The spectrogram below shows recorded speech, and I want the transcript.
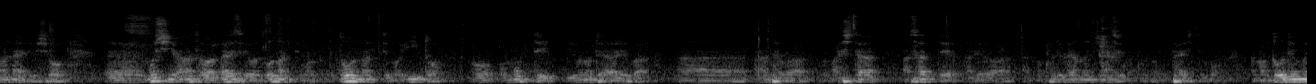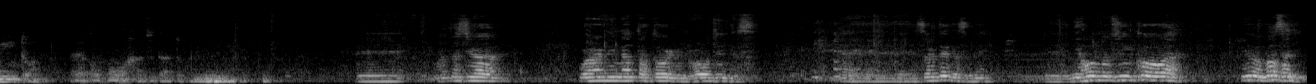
わないでしょう、えー、もしあなたは来世はどうなってもどうなってもいいと思っているのであればああなたは明日明後日あるいはあのこれからの人生のことに対してもあのどうでもいいと思うはずだと、えー、私はご覧になった通りの老人です、えー、それでですね、えー、日本の人口は今まさに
